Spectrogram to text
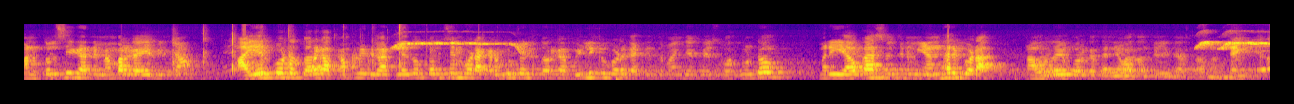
మన తులసి గారిని మెంబర్గా వేయించాం. ఆ ఎయిర్పోర్ట్ త్వరగా కంప్లీట్ కావట్లేదు. తులసిని కూడా అక్కడ కూర్చొని త్వరగా బిల్డింగ్ కూడా కట్టించమని చెప్పేసి కోరుకుంటూ మరి ఈ అవకాశం ఇచ్చిన మీ అందరికీ కూడా నా హృదయపూర్వక ధన్యవాదాలు తెలియజేస్తాను. థ్యాంక్ యూ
